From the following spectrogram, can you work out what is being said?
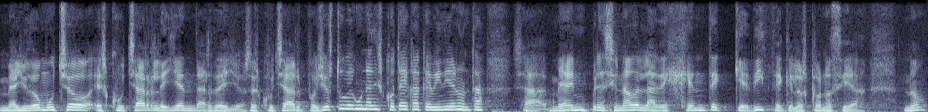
me ayudó mucho escuchar leyendas de ellos, escuchar, pues yo estuve en una discoteca que vinieron, o sea, me ha impresionado la de gente que dice que los conocía, ¿no?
